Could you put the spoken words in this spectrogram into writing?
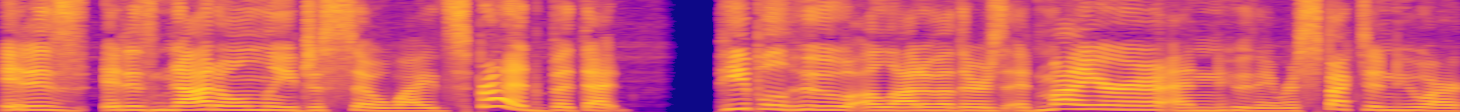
it is it is not only just so widespread but that people who a lot of others admire and who they respect and who are,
